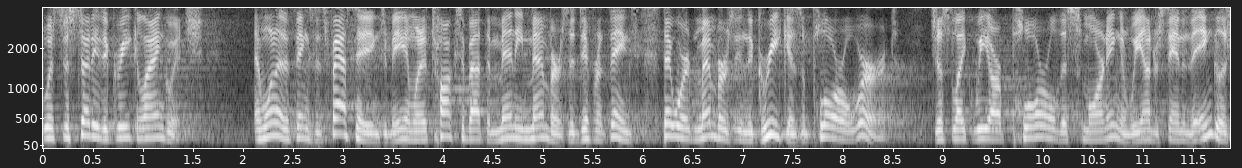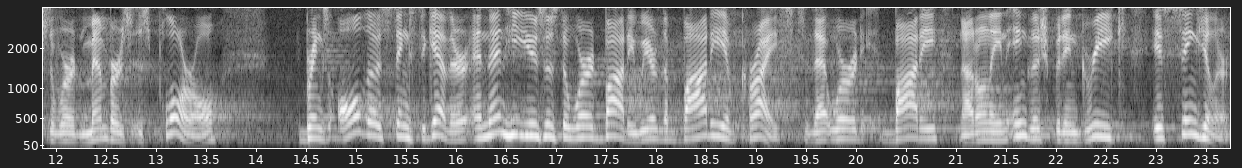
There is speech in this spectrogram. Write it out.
was to study the Greek language. And one of the things that's fascinating to me, and when it talks about the many members of different things, that word members in the Greek is a plural word. Just like we are plural this morning, and we understand in the English the word members is plural, brings all those things together, and then he uses the word body. We are the body of Christ. That word body, not only in English, but in Greek, is singular.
